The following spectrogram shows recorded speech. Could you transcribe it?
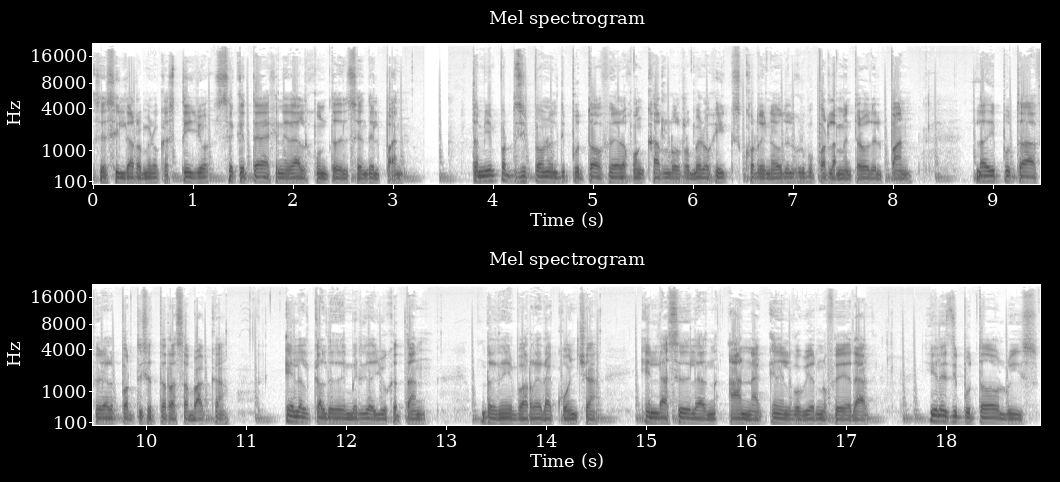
Cecilia Romero Castillo, secretaria general junta del CEN del PAN. También participaron el diputado federal Juan Carlos Romero Hicks, coordinador del grupo parlamentario del PAN, la diputada federal Patricia Terraza Vaca, el alcalde de Mérida, Yucatán, René Barrera Concha, enlace de la ANAC en el gobierno federal, y el exdiputado Luis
